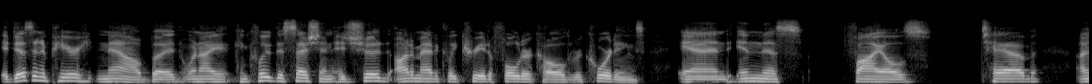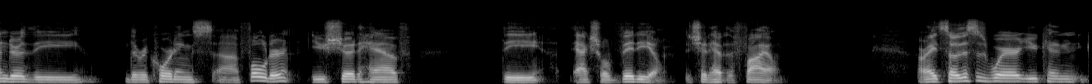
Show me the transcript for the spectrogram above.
it doesn't appear now, but when I conclude the session, it should automatically create a folder called recordings. And in this files tab under the the recordings uh, folder, you should have the actual video. It should have the file. All right, so this is where you can,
